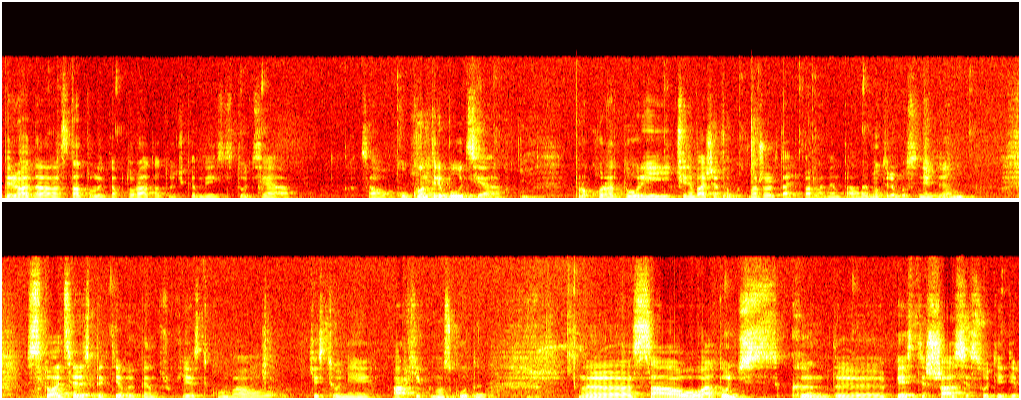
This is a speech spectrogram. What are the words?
perioada statului capturat atunci când instituția sau cu contribuția procuraturii cineva și-a făcut majoritate parlamentară, nu trebuie să negăm situația respectivă pentru că este cumva o chestiune arhicunoscută. Uh, sau atunci când uh, peste 600 de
